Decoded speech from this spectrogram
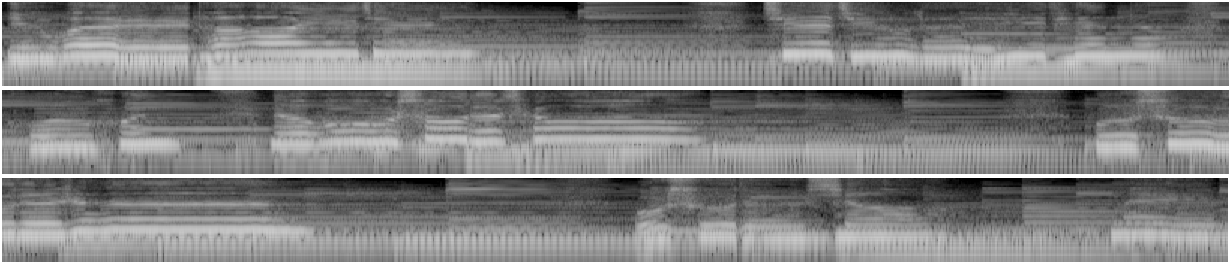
因为它已经接近了一天的黄昏，那无数的车，无数的人。无数的小妹妹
